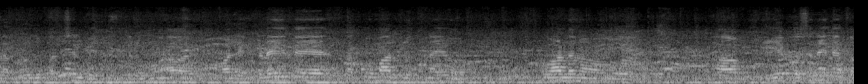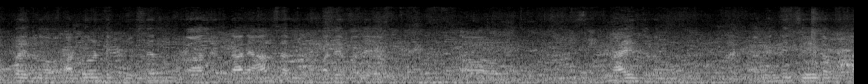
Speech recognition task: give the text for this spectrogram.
వాళ్ళ రోజు పరీక్షలు పెట్టించడము వాళ్ళు ఎక్కడైతే తక్కువ మార్కులు వచ్చినాయో వాళ్ళను ఏ క్వశ్చన్ అయితే తప్పైందో అటువంటి క్వశ్చన్ దాని ఆన్సర్ను పదే పదే రాయించడము అవన్నీ చేయడం వల్ల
